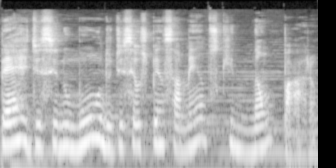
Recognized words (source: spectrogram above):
perde-se no mundo de seus pensamentos que não param.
